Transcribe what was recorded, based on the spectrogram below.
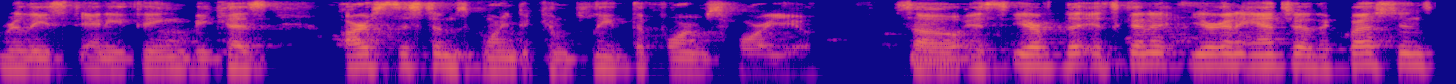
released anything because our system's going to complete the forms for you. So it's you're it's gonna you're gonna answer the questions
